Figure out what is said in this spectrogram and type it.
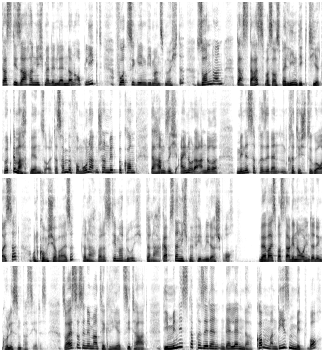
dass die Sache nicht mehr den Ländern obliegt, vorzugehen, wie man es möchte, sondern dass das, was aus Berlin diktiert wird, gemacht werden soll. Das haben wir vor Monaten schon mitbekommen. Da haben sich ein oder andere Ministerpräsidenten kritisch zu geäußert und komischerweise, danach war das Thema durch. Danach gab es dann nicht mehr viel Widerspruch. Wer weiß, was da genau hinter den Kulissen passiert ist. So heißt es in dem Artikel hier, Zitat, die Ministerpräsidenten der Länder kommen an diesem Mittwoch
